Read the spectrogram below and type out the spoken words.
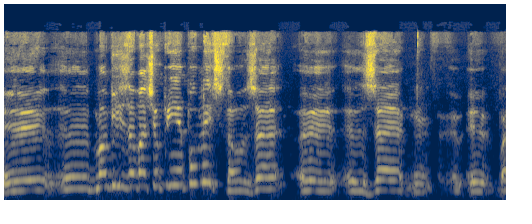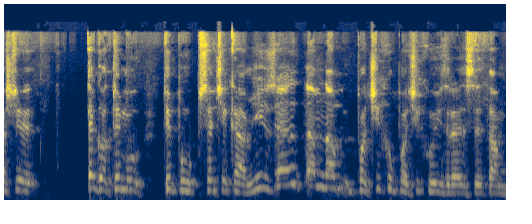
y, mobilizować opinię publiczną, że, że właśnie tego typu, typu przeciekami, że tam na, po cichu, po cichu Izraelscy tam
